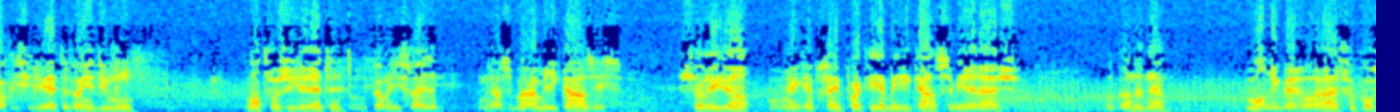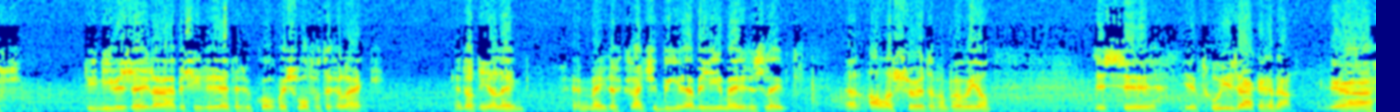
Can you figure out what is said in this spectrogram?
Pakje sigaretten van je, Dumont. Wat voor sigaretten? Dat kan me niet schelen. Als het maar Amerikaans is. Sorry, Jean, maar ik heb geen pakje Amerikaanse meer in huis. Hoe kan dat nou? Man, ik ben gewoon uitverkocht. Die nieuwe zeelui hebben sigaretten gekocht bij Sloffen tegelijk. En dat niet alleen. Een meter kratje bier hebben ze hier meegesleept. En alle soorten van proviant. Dus eh, je hebt goede zaken gedaan. Ja,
